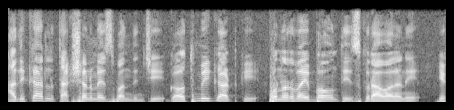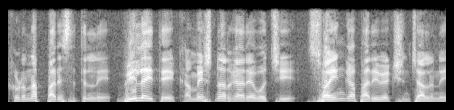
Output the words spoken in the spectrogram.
అధికారులు తక్షణమే స్పందించి గౌతమి ఘాట్కి పునర్వైభవం తీసుకురావాలని ఇక్కడున్న పరిస్థితుల్ని వీలైతే కమిషనర్ గారే వచ్చి స్వయంగా పర్యవేక్షించాలని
